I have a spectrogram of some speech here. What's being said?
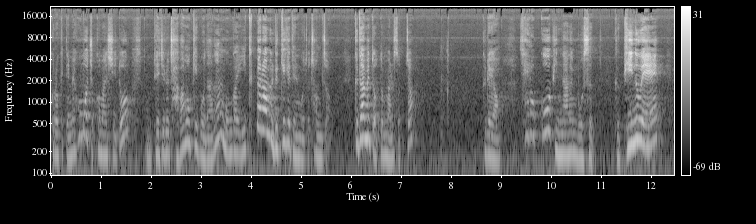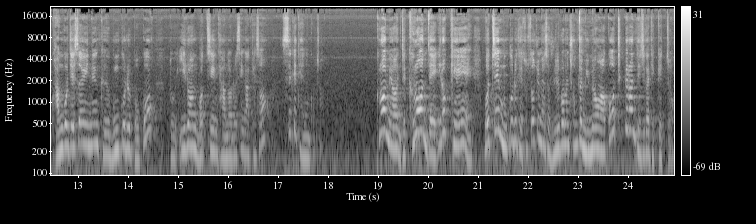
그렇기 때문에 호모 주커만 씨도 어, 돼지를 잡아먹기보다는 뭔가 이 특별함을 느끼게 되는 거죠. 점점. 그 다음에 또 어떤 말을 썼죠? 그래요. 새롭고 빛나는 모습. 그 비누에 광고지에 써 있는 그 문구를 보고 또 이런 멋진 단어를 생각해서 쓰게 되는 거죠. 그러면 이제 그런데 이렇게 멋진 문구를 계속 써주면서 윌버는 점점 유명하고 특별한 돼지가 됐겠죠.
